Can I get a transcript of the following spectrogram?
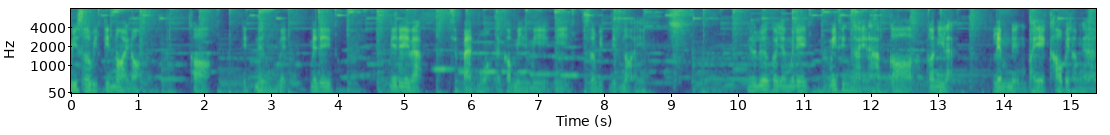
มีเซอร์วิสนิดหน่อยเนาะก็นิดนึงไม่ไม่ได้ไม่ได้แบบ 18 บวก แต่ก็มีมีมีเซอร์วิสนิดหน่อย เนื้อเรื่องก็ยังไม่ได้ไม่ถึงไหนนะครับ ก็ก็นี่แหละ เล่มหนึ่งพระเอกเข้าไปทำงาน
